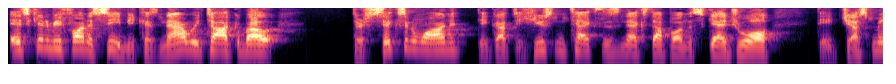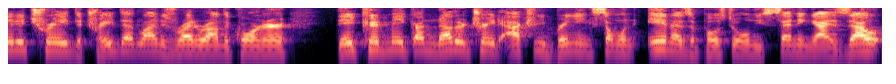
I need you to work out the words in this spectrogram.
it's going to be fun to see because now we talk about they're six and one. They got the Houston Texans next up on the schedule. They just made a trade. The trade deadline is right around the corner. They could make another trade, actually bringing someone in as opposed to only sending guys out.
